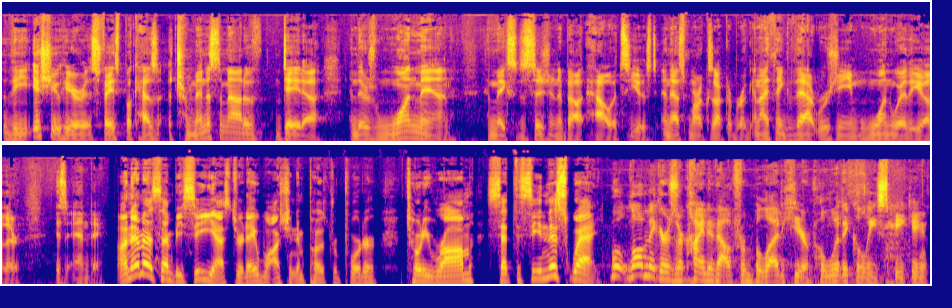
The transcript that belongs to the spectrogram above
the issue here is Facebook has a tremendous amount of data, and there's one man who makes a decision about how it's used, and that's Mark Zuckerberg. And I think that regime, one way or the other, is ending. On MSNBC yesterday, Washington Post reporter Tony Romm set the scene this way. Well, lawmakers are kind of out for blood here, politically speaking.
